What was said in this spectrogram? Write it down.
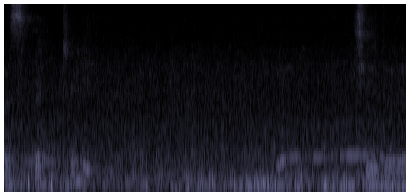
റെസ്പെക്റ്റ് ചെയ്തത്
